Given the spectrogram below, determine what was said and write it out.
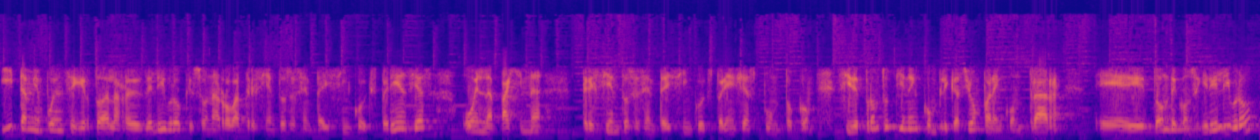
y también pueden seguir todas las redes del libro que son arroba 365 experiencias o en la página 365experiencias.com. Si de pronto tienen complicación para encontrar eh, dónde conseguir el libro,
